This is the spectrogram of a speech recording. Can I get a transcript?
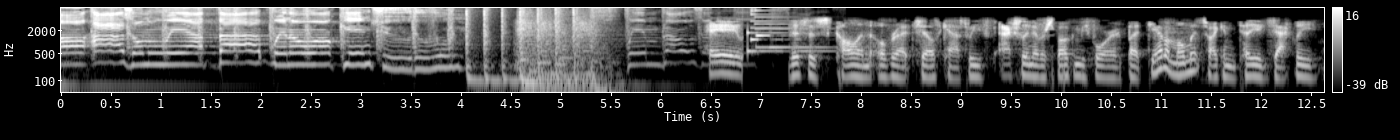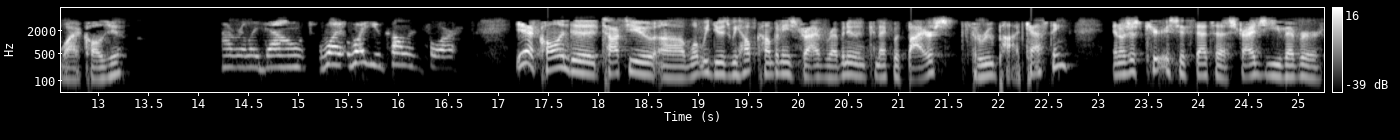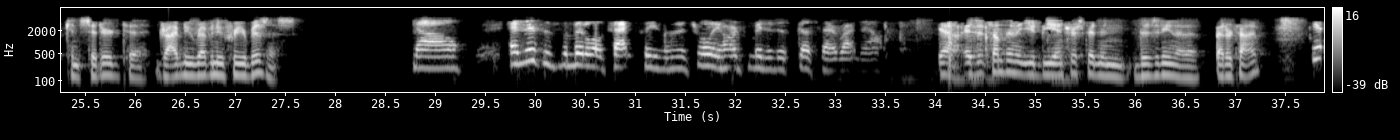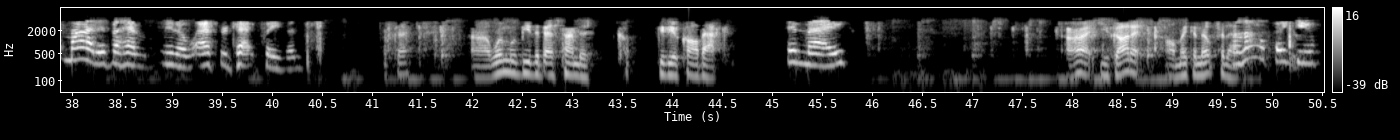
All eyes on the way I vibe when I walk into the room. Hey, this is Collin over at Salescast. We've actually never spoken before, but do you have a moment so I can tell you exactly why I called you? I really don't. What What are you calling for? Yeah, calling to talk to you. Uh, what we do is we help companies drive revenue and connect with buyers through podcasting. And I was just curious if that's a strategy you've ever considered to drive new revenue for your business. No. And this is the middle of tax season. It's really hard for me to discuss that right now. Yeah, is it something that you'd be interested in visiting at a better time? It might if I have, you know, after tax season Okay. Uh, when would be the best time to give you a call back? in May. All right, you got it. I'll make a note for that. Uh huh. Thank you.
